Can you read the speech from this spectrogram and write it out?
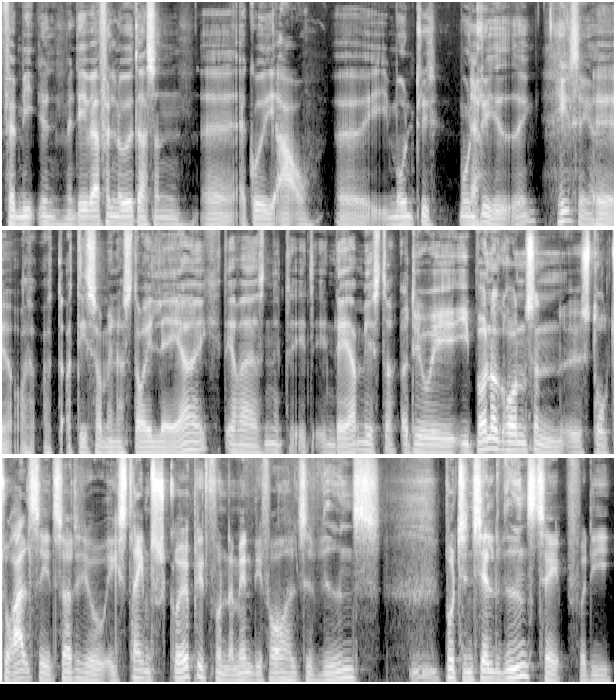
familien, men det er i hvert fald noget, der sådan øh, er gået i arv øh, i mundtligt mundtlighed. Ja, ikke? Helt sikkert. Øh, og, og, og det, som man har stået i lære, ikke? det har været sådan et, et, en lærermester. Og det er jo i, i bund og grund sådan, øh, strukturelt set, så er det jo ekstremt skrøbeligt fundament i forhold til videns, mm. potentielt videnstab, fordi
